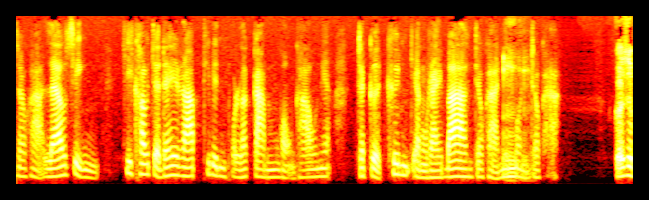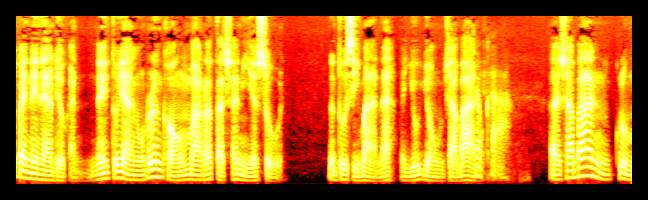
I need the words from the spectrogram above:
เจ้าค่ะ แล้วสิ่งที่เขาจะได้รับที่เป็นผลกรรมของเขาเนี่ย จะเกิดขึ้นอย่างไรบ้างเจ้าค่ะนิมนต์เจ้าค่ะ ก็จะไปในแนวเดียวกัน ในตัวอย่างเรื่องของมารตัชนียสูตรนนทูสีมานะไปยุยงชาวบ้านชาวบ้านกลุ่ม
